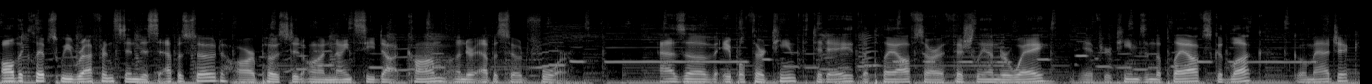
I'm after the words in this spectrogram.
All the clips we referenced in this episode are posted on 9c.com under episode 4. As of April 13th, today, the playoffs are officially underway. If your team's in the playoffs, good luck. Go Magic.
